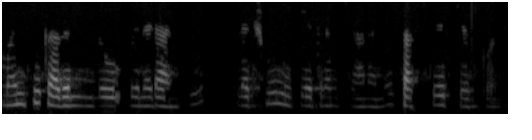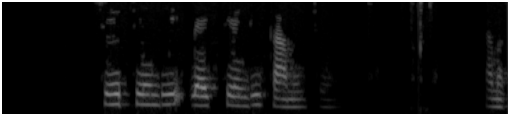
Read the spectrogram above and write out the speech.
మంచి కథలు వినడానికి లక్ష్మీ నికేతనం ఛానల్ని సబ్స్క్రైబ్ చేసుకోండి. షేర్ చేయండి లైక్ చేయండి కామెంట్ చేయండి. నమస్తే.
